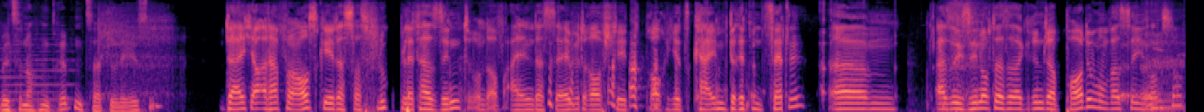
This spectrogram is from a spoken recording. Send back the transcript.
Willst du noch einen dritten Zettel lesen? Da ich auch davon ausgehe, dass das Flugblätter sind und auf allen dasselbe draufsteht, brauche ich jetzt keinen dritten Zettel. Ähm, also ich sehe noch das Grinja Portum und was sehe ich sonst noch?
